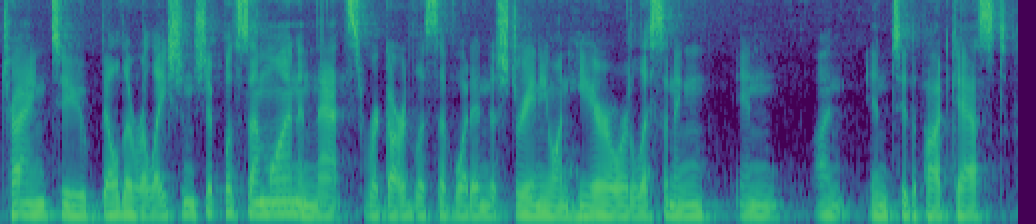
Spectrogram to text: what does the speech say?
trying to build a relationship with someone, and that's regardless of what industry anyone here or listening in on, into the podcast.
